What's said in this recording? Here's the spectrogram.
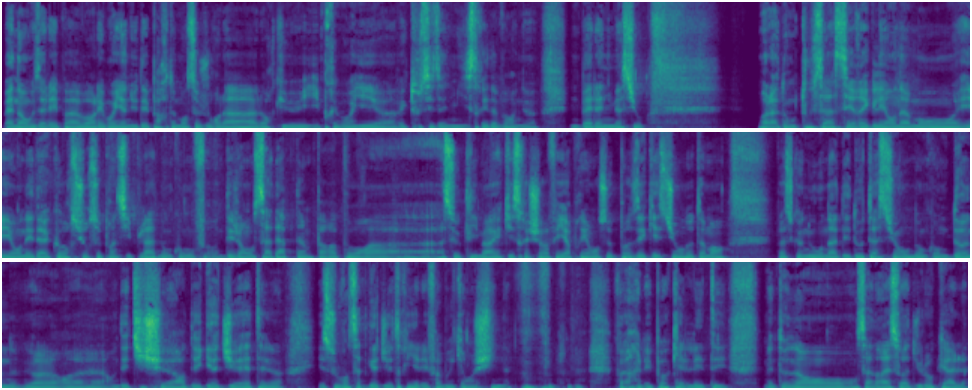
ben non, vous n'allez pas avoir les moyens du département ce jour-là, alors qu'il prévoyait avec tous ses administrés d'avoir une, une belle animation. Voilà, donc tout ça c'est réglé en amont et on est d'accord sur ce principe-là. Donc on, déjà on s'adapte hein, par rapport à, ce climat qui se réchauffe et après on se pose des questions, notamment parce que nous on a des dotations, donc on donne euh, des t-shirts, des gadgets et, souvent cette gadgeterie elle est fabriquée en Chine. enfin, à l'époque elle l'était. Maintenant on, s'adresse à du local.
